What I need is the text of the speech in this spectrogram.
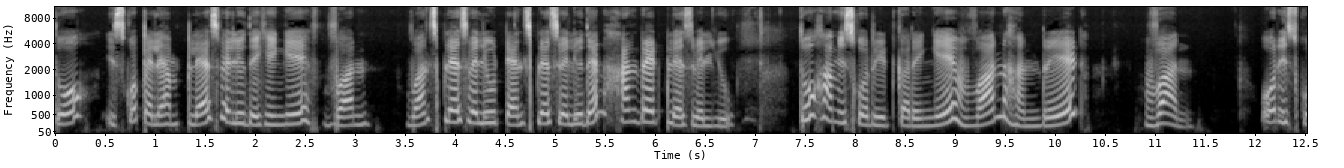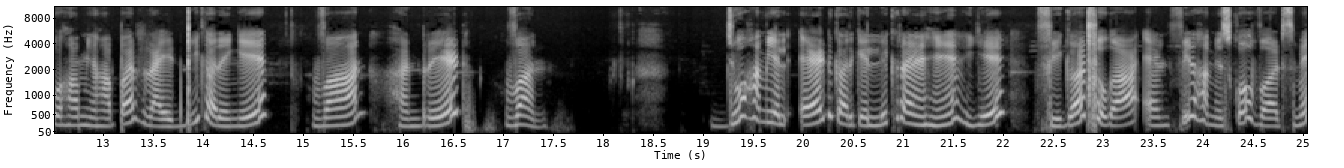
तो इसको पहले हम प्लस वैल्यू देखेंगे, one ones place value, tens place value, then hundred place value. तो हम इसको रीड करेंगे वन हंड्रेड वन, और इसको हम यहाँ पर राइट भी करेंगे वन हंड्रेड वन। जो हम ये ऐड करके लिख रहे हैं, ये फिगर्स होगा एंड फिर हम इसको वर्ड्स में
